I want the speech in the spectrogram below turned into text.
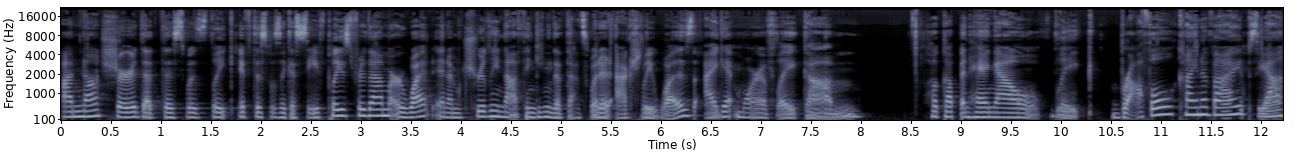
I'm not sure that this was like, if this was like a safe place for them or what. And I'm truly not thinking that that's what it actually was. I get more of like, um, hook up and hang out, like brothel kind of vibes. Yeah.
